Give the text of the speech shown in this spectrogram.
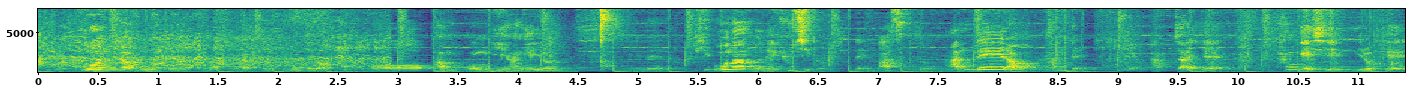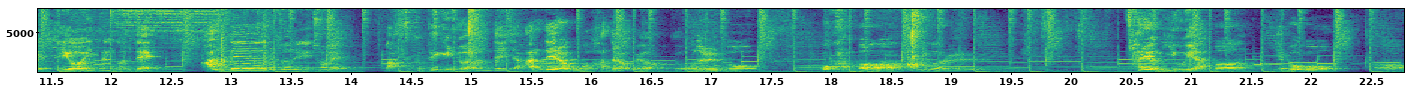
네, 후원이라고 생각도 드는데요. 어, 밤 공기 향의 이런 네, 피곤한 눈의 휴식을 네, 마스크 안대라고 합니다. 안대. 네, 각자 이제 한 개씩 이렇게 되어 있는 건데 안대를 저는 이게 처음에 마스크팩인 줄 알았는데 이제 안대라고 하더라고요. 오늘도 꼭 한번 이거를 촬영 이후에 한번 해보고 어,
